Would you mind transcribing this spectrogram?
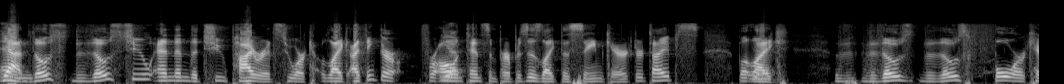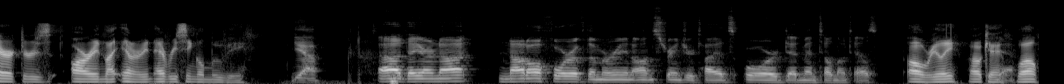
Yeah, those those two, and then the two pirates who are like I think they're for all Yeah. intents and purposes like the same character types, but Yeah. like th- those those four characters are in like are in every single movie. Yeah. Uh, they are not. Not all four of them are in On Stranger Tides or Dead Men Tell No Tales. Oh, really? Okay. Yeah. Well,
